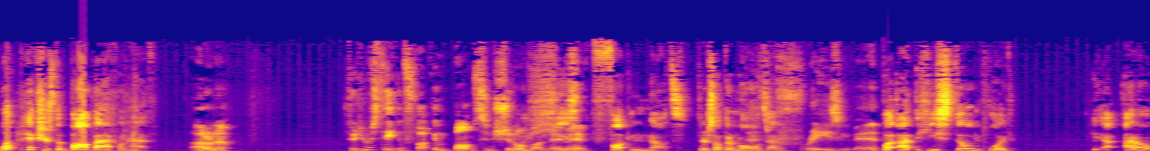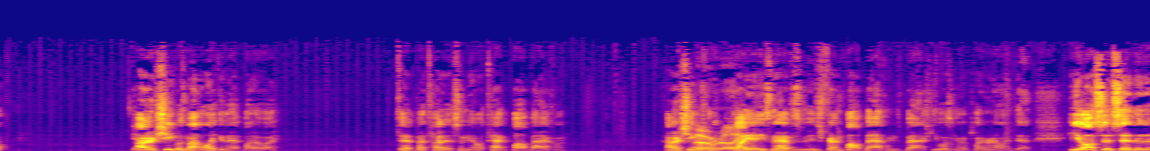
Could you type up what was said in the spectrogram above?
what pictures did Bob Backlund have? I don't know. Dude, he was taking fucking bumps and shit on Monday, he's man. fucking nuts. There's something wrong That's with him. crazy, man. But I, he's still employed. He, I, I don't. Yeah. Iron Sheik was not liking that, by the way. That Titus and they'll attack Bob Backlund. Was Oh, gonna, really? oh yeah, he's gonna have his, his friend Bob Backlund's back. He wasn't gonna play around like that. He also said that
